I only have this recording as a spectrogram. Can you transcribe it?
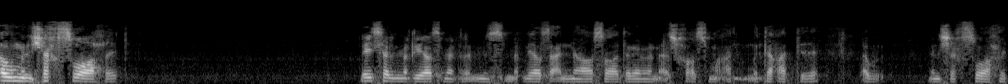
أو من شخص واحد. ليس المقياس مقياس أنها صادرة من أشخاص متعددة أو من شخص واحد.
